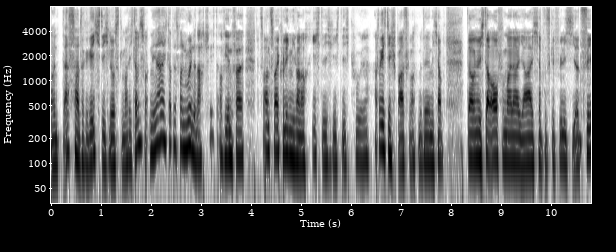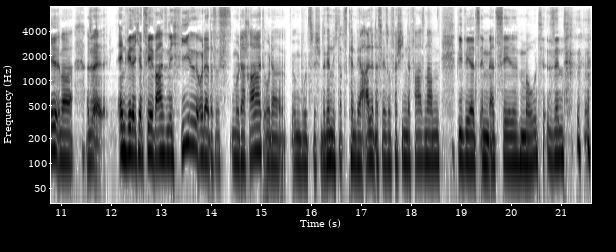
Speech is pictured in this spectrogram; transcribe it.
Und das hat richtig Lust gemacht. Ich glaube, das war, ja, ich glaube, das war nur in der Nachtschicht. Auf jeden Fall. Das waren zwei Kollegen, die waren auch richtig, richtig cool. Hat richtig Spaß gemacht mit denen. Ich habe da mich da auch von meiner, ja, ich habe das Gefühl, ich erzähle immer, also äh, entweder ich erzähle wahnsinnig viel oder das ist moderat oder irgendwo zwischendrin. Ich glaube, das kennen wir ja alle, dass wir so verschiedene Phasen haben, wie wir jetzt im Erzählmode sind.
